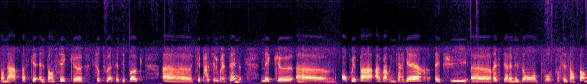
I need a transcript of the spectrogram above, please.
son art, parce qu'elle pensait que, surtout à cette époque, euh, qui est pas si lointaine, mais que euh, on pouvait pas avoir une carrière et puis rester à la maison pour, pour ses enfants.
